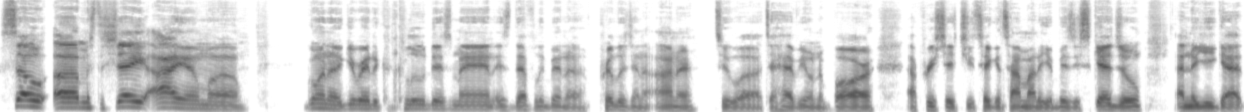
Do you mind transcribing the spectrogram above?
So, uh, Mr. Shea I am uh going to get ready to conclude this, man. It's definitely been a privilege and an honor to uh to have you on the bar. I appreciate you taking time out of your busy schedule. I know you got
